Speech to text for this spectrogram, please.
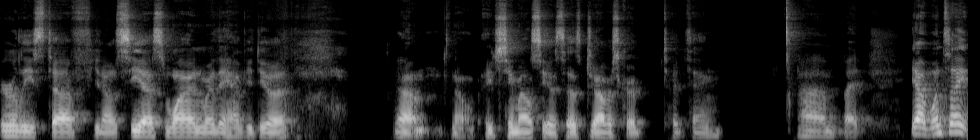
early stuff. You know, CS1 where they have you do a um, you know HTML, CSS, JavaScript type thing. Um, but yeah, once I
